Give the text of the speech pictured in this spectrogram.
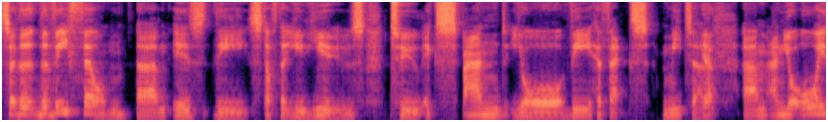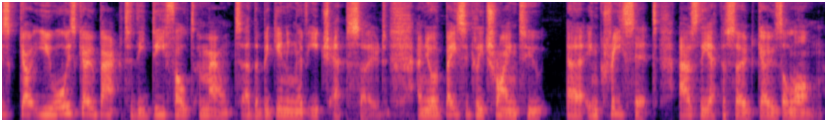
So the the V film um, is the stuff that you use to expand your VFX meter. Yeah. Um, and you're always go you always go back to the default amount at the beginning of each episode, and you're basically trying to uh, increase it as the episode goes along.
